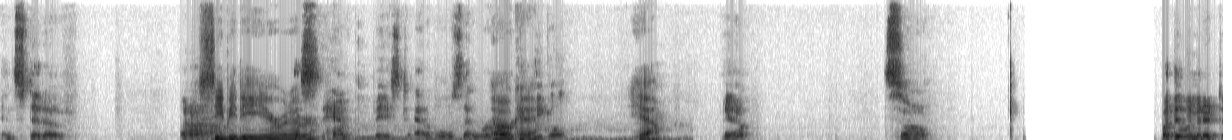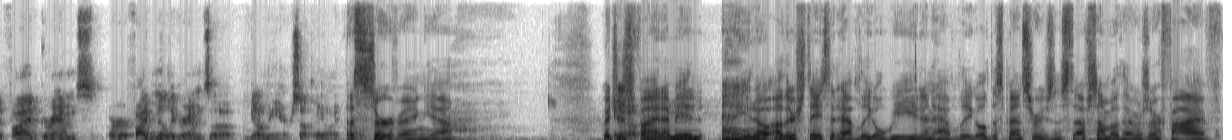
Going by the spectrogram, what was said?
instead of uh, CBD or whatever. hemp-based edibles that were Oh, okay. legal. Yeah. Yep. So, but they limited it to five grams or five milligrams of gummy or something like A serving, yeah. Which is fine. I mean, you know, other states that have legal weed and have legal dispensaries and stuff, some of those are five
